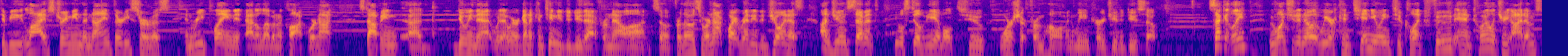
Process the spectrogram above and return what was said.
to be live streaming the 9:30 service and replaying it at 11 o'clock. We're not stopping uh, doing that. We're going to continue to do that from now on. So, for those who are not quite ready to join us on June 7th, you will still be able to worship from home, and we encourage you to do so. Secondly, we want you to know that we are continuing to collect food and toiletry items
